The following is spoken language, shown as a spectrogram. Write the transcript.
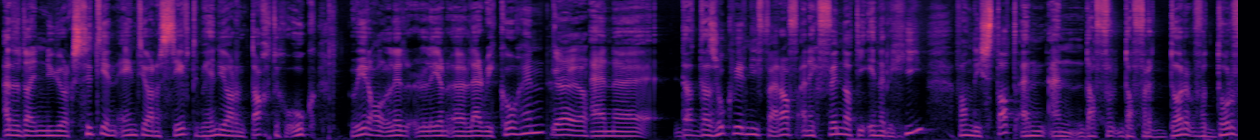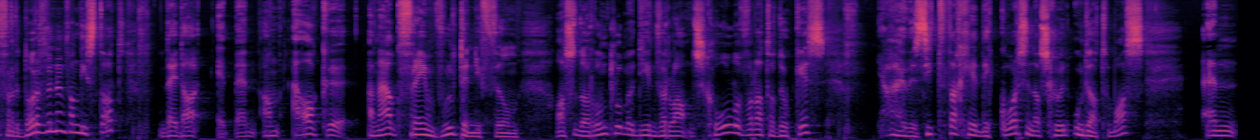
En dat in New York City in eind jaren 70, begin jaren 80 ook. Weer al eh, Larry Cohen. Ja, ja. En eh, dat, dat is ook weer niet ver af. En ik vind dat die energie van die stad en, en dat, dat verdor, verdor, verdorvenen van die stad, dat je dat en aan, elke, aan elk frame voelt in die film. Als ze daar rondlopen met die verlaten scholen, voor dat dat ook is. Ja, je ziet dat je decors en dat is gewoon hoe dat was. En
